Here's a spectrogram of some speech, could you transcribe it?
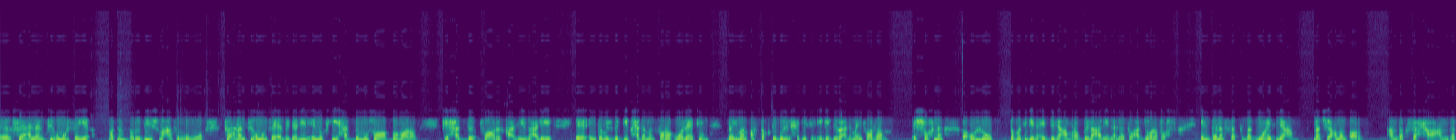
آه، فعلا في أمور سيئة ما. تعترضيش معاه في الأمور. فعلا في أمور سيئة بدليل إنه في حد مصاب بمرض في حد فارق عزيز عليه. آه أنت مش بتجيب حاجة من فراغ ولكن دايما استقطبه للحديث الإيجابي. بعد ما يفرغ الشحنة أقول له طب ما تيجي نعد نعم ربنا علينا لا تعد ولا تحصى. أنت نفسك مجموعة نعم ماشية على الأرض عندك صحة عندك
